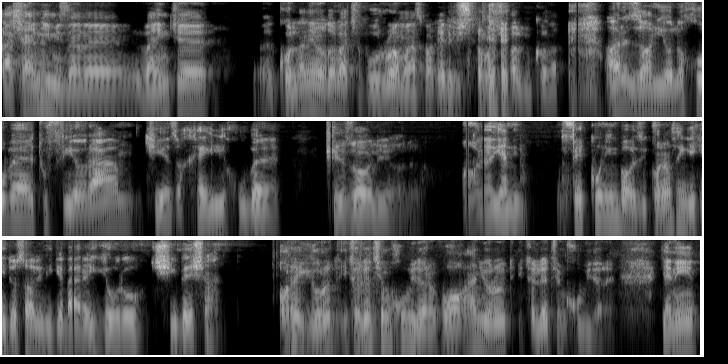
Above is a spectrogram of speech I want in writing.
قشنگی آره. می‌زنه و اینکه کلا یه مقدار بچه پر رو هم هست. من خیلی بیشتر باش حال می‌کنم. آره زانیولو خوبه تو فیورم کیزا خیلی خوبه. چیز عالیه آره. آره یعنی فکر کن این بازیکنان مثلا یکی دو سال دیگه برای یورو چی بشن؟ آره یورو ایتالیا تیم خوبی داره. واقعا یورو ایتالیا تیم خوبی داره. یعنی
